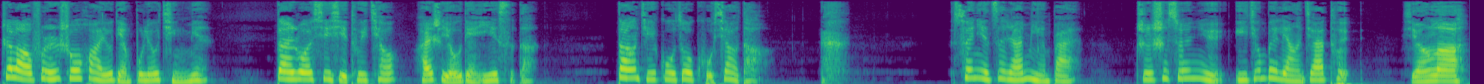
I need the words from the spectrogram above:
这老妇人说话有点不留情面。但若细细推敲，还是有点意思的。当即故作苦笑道：“ 孙女自然明白，只是孙女已经被两家退。”行了，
